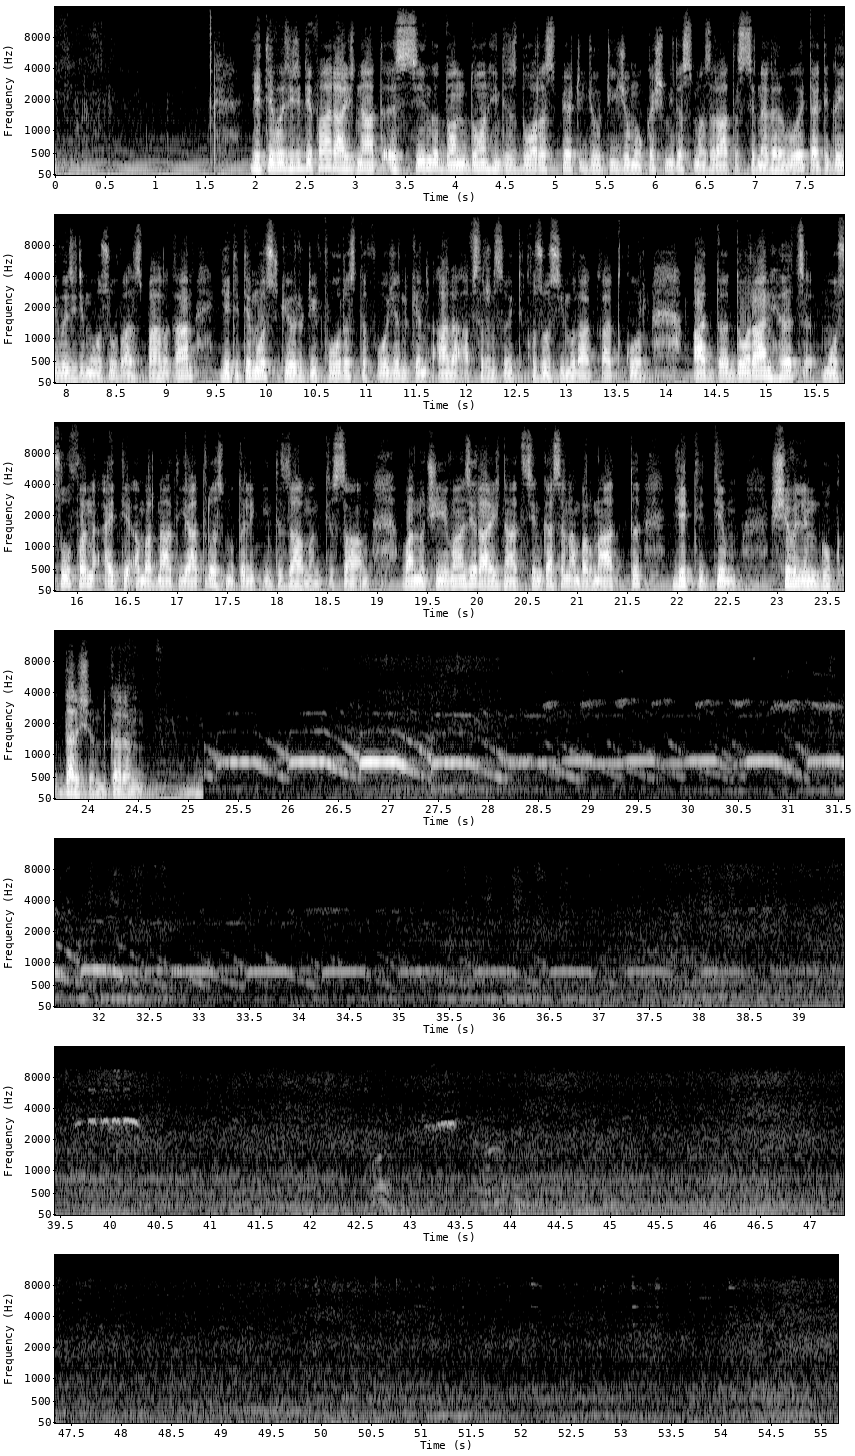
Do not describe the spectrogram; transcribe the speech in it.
یہ وزیر دفاع راج ناتھ سنگھ دون ہندس دورس پو ٹی جموں كشمیر كر رات سری نگر وے وزیر موصوف از پہلگام یتہ تمو سکیورٹی فورس تو فوجن کن اعلیٰ افسرن ست خصوصی ملاقات کور ات دوران ہيت موصوفن ات امرنات یاترا یس متعلق انتظام تنہوں ذی راج ناتھ سنگھ گسن امرناتھ تو یت تم شول درشن کرن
